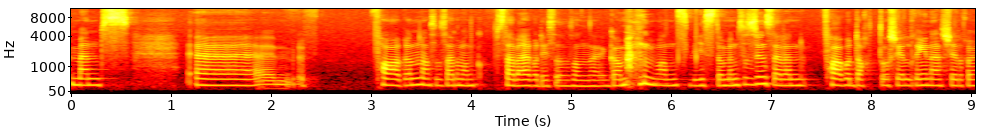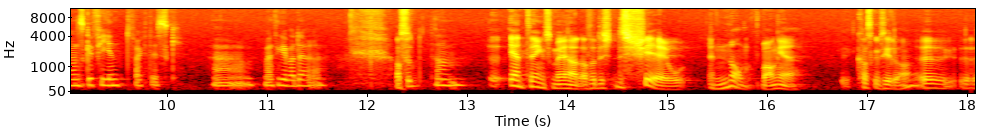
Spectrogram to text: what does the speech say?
mens uh, faren, altså selv om han serverer disse sånn gammelmannsvisdommen, så syns jeg den far og datter-skildringen er skildrer ganske fint, faktisk. vet ikke hva dere Altså, en ting som er her, altså det, det skjer jo enormt mange hva skal vi si da? Uh,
